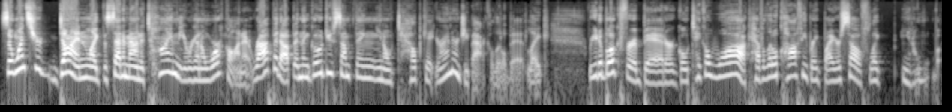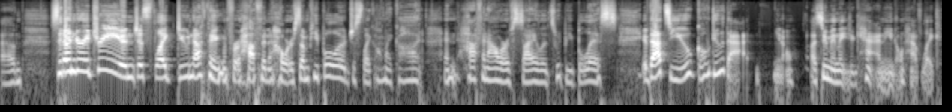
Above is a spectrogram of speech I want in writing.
so once you're done, like the set amount of time that you were going to work on it, wrap it up and then go do something, you know, to help get your energy back a little bit. Like read a book for a bit or go take a walk, have a little coffee break by yourself. Like, you know, um, sit under a tree and just like do nothing for half an hour. Some people are just like, oh my God, and half an hour of silence would be bliss. If that's you, go do that, you know, assuming that you can. You don't have like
